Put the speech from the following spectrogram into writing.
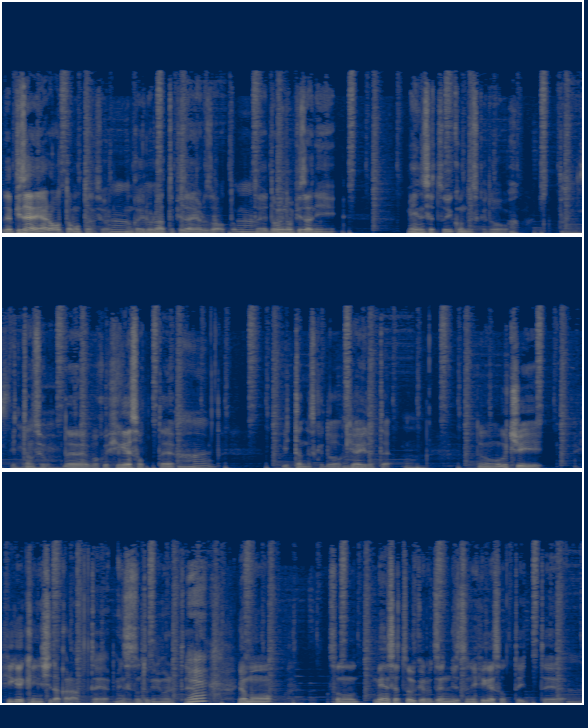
でピザ屋やろうと思ったんですよ、うん。うんなんかいろいろあってピザ屋やるぞと思って、うん。ドミノピザに面接行くんですけどあ行ったんですね。行ったんですよ。で僕ひげ剃ってはい。行ったんですけどん。気合い入れて、うん。でもうちひげ禁止だからって面接の時に言われてえ、いやもうその面接を受ける前日にひげ剃って行ってうん。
